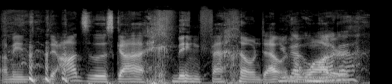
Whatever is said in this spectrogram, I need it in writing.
I mean, the odds of this guy being found out you in the water. Umaga?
